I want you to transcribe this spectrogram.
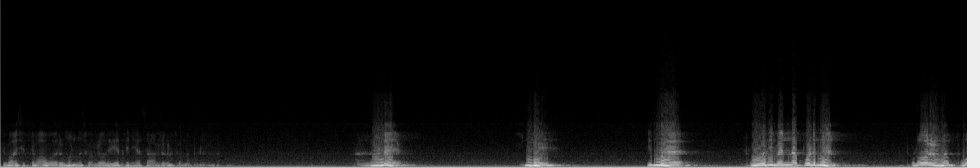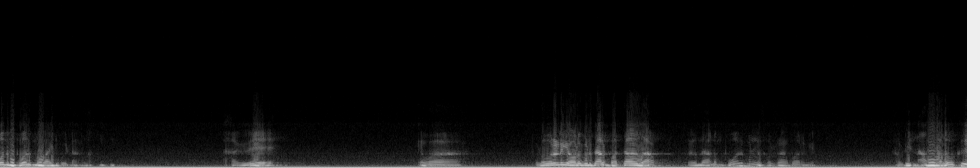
சிவாசித்தமாக வரும்னு சொல்வது எத்தனையோ சான்றுகள் சொல்லப்படுகின்றன. அதனால இங்கே இந்த போதுமென்ன பொடுங்கன் புலவர்கள்லாம் போதும் போதும் வாங்கிட்டு போயிட்டாங்களாம். ஆகவே புலவர்களுக்கு எவ்வளோ கொடுத்தாலும் பத்தாவது தான். இருந்தாலும் போதும்னு சொல்கிறாங்க பாருங்க. அப்படின்னா அந்த அளவுக்கு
